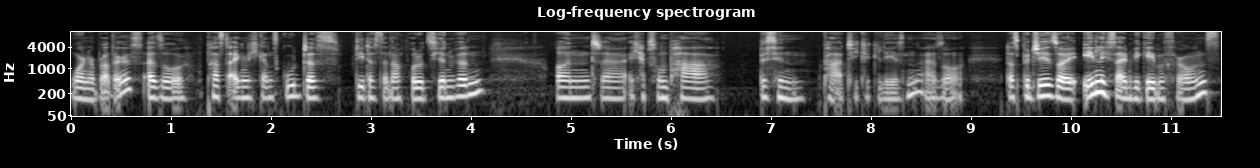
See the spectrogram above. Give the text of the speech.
Warner Brothers, also passt eigentlich ganz gut, dass die das dann auch produzieren würden. Und äh, ich habe so ein paar, bisschen, paar Artikel gelesen. Also das Budget soll ähnlich sein wie Game of Thrones,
